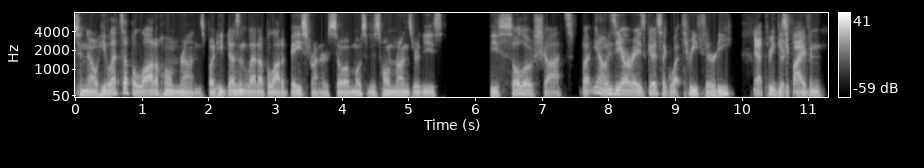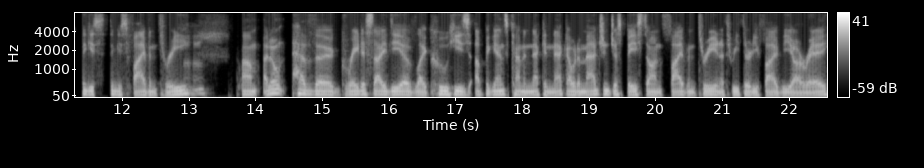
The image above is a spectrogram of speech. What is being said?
to know. He lets up a lot of home runs, but he doesn't let up a lot of base runners. So most of his home runs are these these solo shots. But you know, his ERA is good. It's like what, 330? Yeah, I three thirty five five. and I think he's think he's five and 3 Mhm. um, I don't have the greatest idea of like who he's up against, kind of neck and neck. I would imagine just based on five and three and a 335 ERA,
